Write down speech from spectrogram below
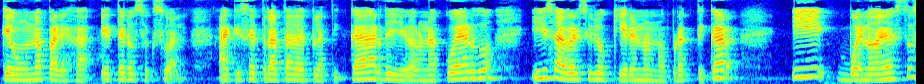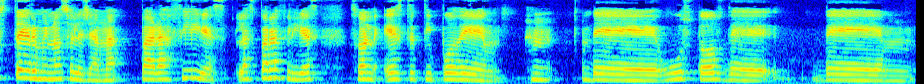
que una pareja heterosexual. Aquí se trata de platicar, de llegar a un acuerdo y saber si lo quieren o no practicar. Y bueno, a estos términos se les llama parafilias. Las parafilias son este tipo de, de gustos, de, de,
